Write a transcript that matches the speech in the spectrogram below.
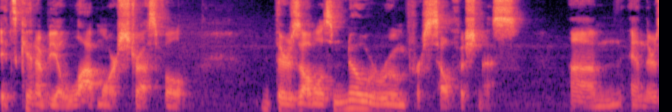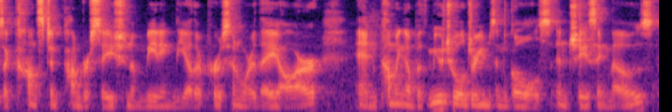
it's going to be a lot more stressful. There's almost no room for selfishness. Um, and there's a constant conversation of meeting the other person where they are and coming up with mutual dreams and goals and chasing those.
